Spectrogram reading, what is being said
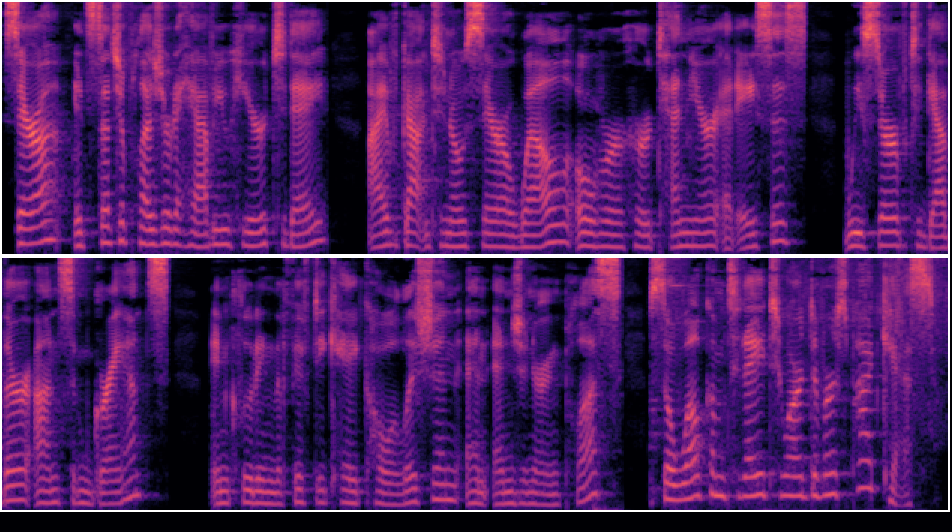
Sarah, it's such a pleasure to have you here today. I've gotten to know Sarah well over her tenure at AISES. We served together on some grants, including the 50K Coalition and Engineering Plus. So, welcome today to our diverse podcast.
